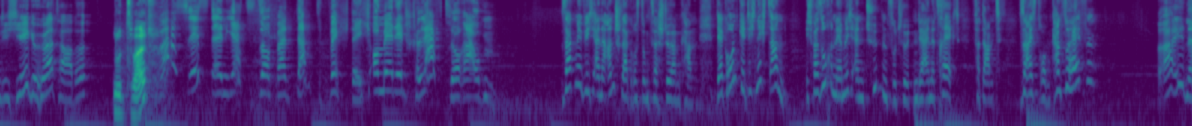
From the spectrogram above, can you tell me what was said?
Sein, die ich je gehört habe. Nur zweit? Was ist denn jetzt so verdammt wichtig, um mir den Schlaf zu rauben? Sag mir, wie ich eine Anschlagrüstung zerstören kann. Der Grund geht dich nichts an. Ich versuche nämlich, einen Typen zu töten, der eine trägt. Verdammt. Sei es drum. Kannst du helfen? Eine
